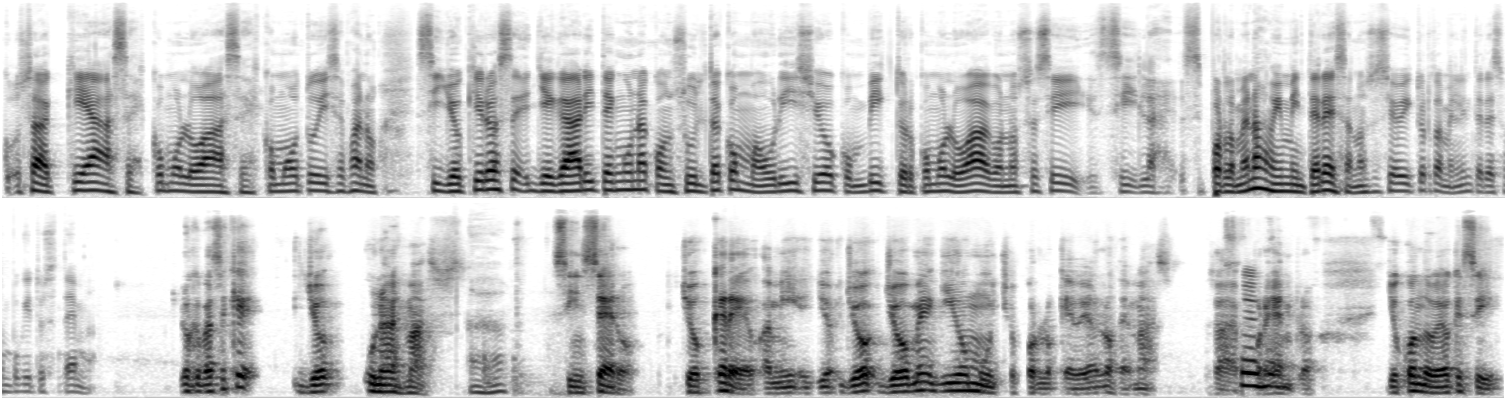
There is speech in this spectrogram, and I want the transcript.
o sea, ¿qué haces? ¿Cómo lo haces? ¿Cómo tú dices, bueno, si yo quiero llegar y tengo una consulta con Mauricio, con Víctor, ¿cómo lo hago? No sé si, si, por lo menos a mí me interesa, no sé si a Víctor también le interesa un poquito ese tema. Lo que pasa es que yo, una vez más, sincero, yo creo, a mí, yo, yo, yo me guío mucho por lo que veo en los demás. O sea, por ejemplo, yo cuando veo que sí,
